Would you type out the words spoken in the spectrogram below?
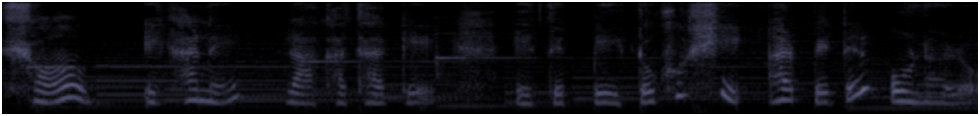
সব এখানে রাখা থাকে। এতে পেটও খুশি আর পেটের ওনারও।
